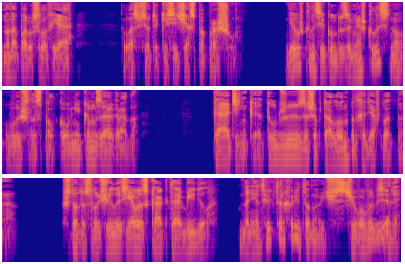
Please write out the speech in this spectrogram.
«Но на пару слов я вас все-таки сейчас попрошу». Девушка на секунду замешкалась, но вышла с полковником за ограду. «Катенька!» — тут же зашептал он, подходя вплотную. Что-то случилось? Я вас как-то обидел? Да нет, Виктор Харитонович, с чего вы взяли?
